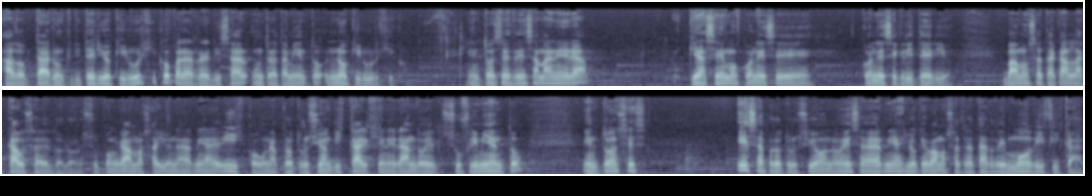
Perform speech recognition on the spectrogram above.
adoptar un criterio quirúrgico para realizar un tratamiento no quirúrgico. Entonces, de esa manera, ¿qué hacemos con ese, con ese criterio? Vamos a atacar la causa del dolor. Supongamos hay una hernia de disco, una protrusión discal generando el sufrimiento, entonces esa protrusión o esa hernia es lo que vamos a tratar de modificar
